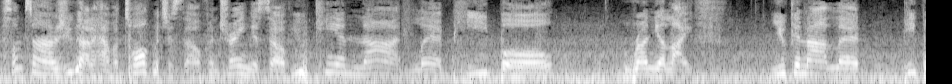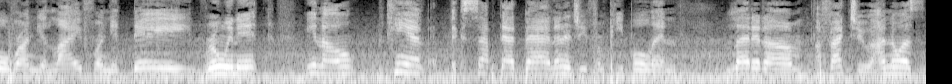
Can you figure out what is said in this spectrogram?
sometimes you gotta have a talk with yourself and train yourself. You cannot let people run your life. You cannot let people run your life, run your day, ruin it. You know, you can't accept that bad energy from people and let it um, affect you. I know it's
